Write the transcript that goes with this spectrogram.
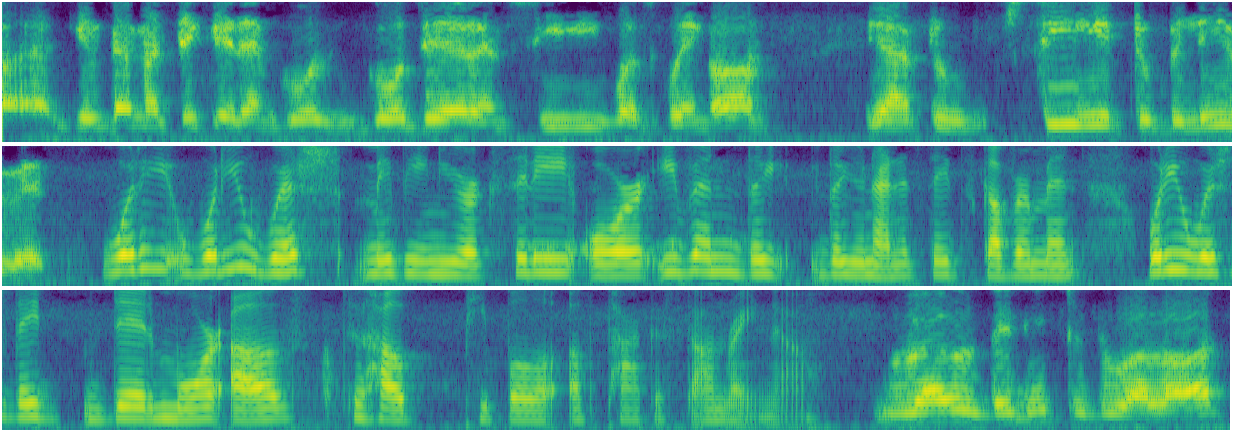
uh, give them a ticket and go go there and see what's going on. You have to see it to believe it. What do you What do you wish maybe New York City or even the the United States government? What do you wish they did more of to help people of Pakistan right now? Well, they need to do a lot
